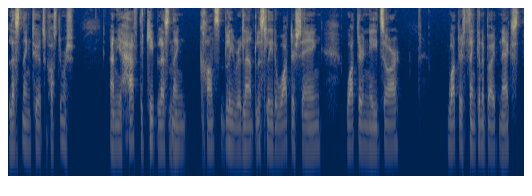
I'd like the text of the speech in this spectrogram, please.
listening to its customers. And you have to keep listening constantly, relentlessly to what they're saying, what their needs are, what they're thinking about next.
